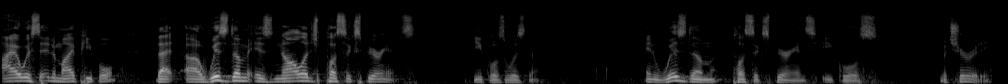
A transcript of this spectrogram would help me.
I always say to my people that uh, wisdom is knowledge plus experience equals wisdom, and wisdom plus experience equals maturity.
